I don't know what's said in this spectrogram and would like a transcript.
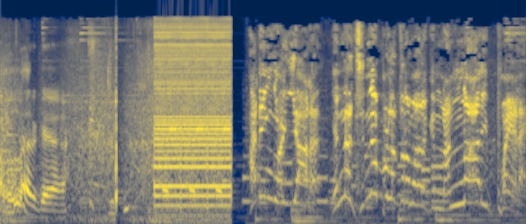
நல்லா இருக்கு. என்ன சின்ன பிள்ளைத்தனமா இருக்கு நன்னாரி பயலை.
